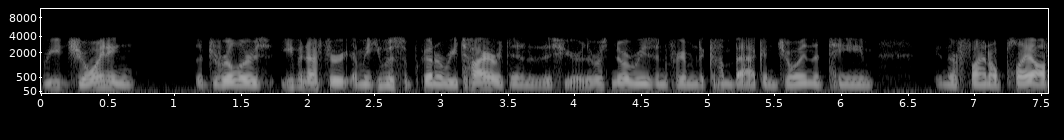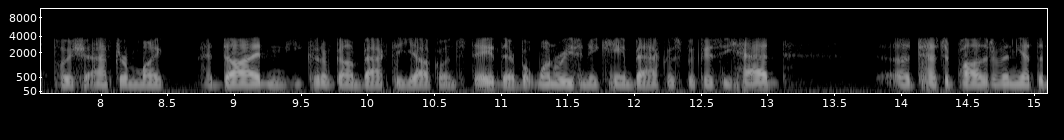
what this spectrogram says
rejoining the Drillers, even after, I mean, he was going to retire at the end of this year. There was no reason for him to come back and join the team in their final playoff push after Mike had died, and he could have gone back to Yauco and stayed there. But one reason he came back was because he had uh, tested positive, and yet the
